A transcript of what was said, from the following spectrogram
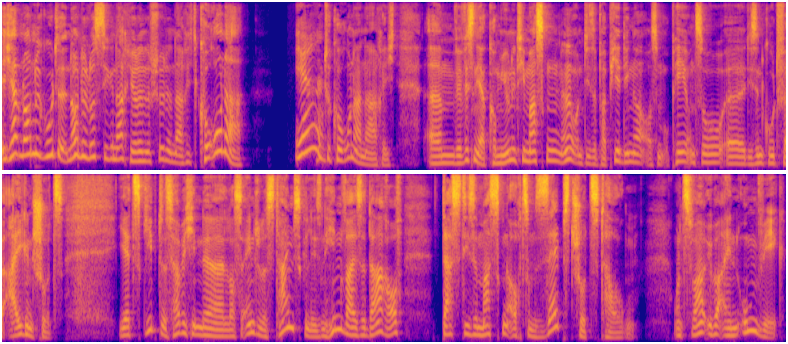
Ich habe noch eine gute, noch eine lustige Nachricht oder eine schöne Nachricht. Corona. Ja. Gute Corona-Nachricht. Ähm, wir wissen ja, Community-Masken ne, und diese Papierdinger aus dem OP und so, äh, die sind gut für Eigenschutz. Jetzt gibt es, habe ich in der Los Angeles Times gelesen, Hinweise darauf, dass diese Masken auch zum Selbstschutz taugen. Und zwar über einen Umweg.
